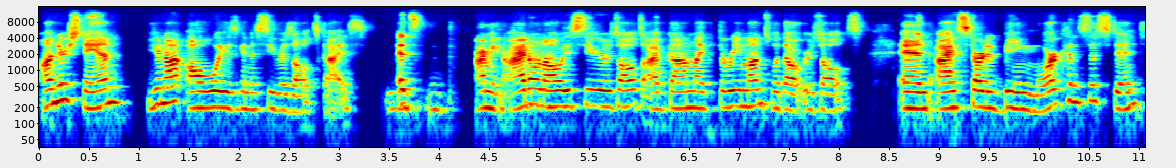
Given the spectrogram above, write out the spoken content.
Understand you're not always going to see results, guys. Mm-hmm. It's I mean, I don't always see results. I've gone like 3 months without results and I started being more consistent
